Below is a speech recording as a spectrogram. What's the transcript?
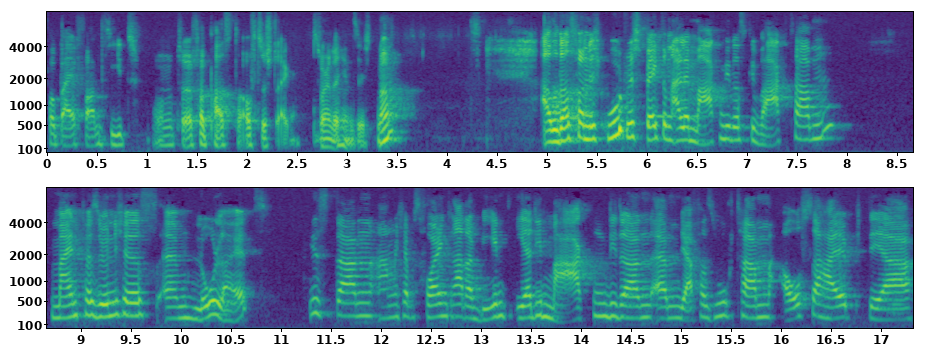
vorbeifahren sieht und äh, verpasst aufzusteigen. So in der Hinsicht, ne? Also das fand ich gut. Respekt an alle Marken, die das gewagt haben. Mein persönliches ähm, Lowlight ist dann, ähm, ich habe es vorhin gerade erwähnt, eher die Marken, die dann ähm, ja versucht haben, außerhalb der,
